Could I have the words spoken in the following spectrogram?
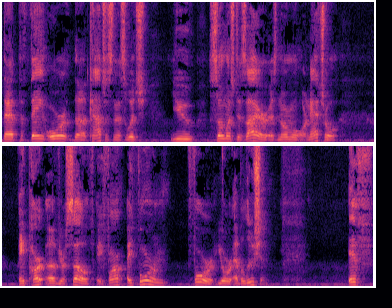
that the thing or the consciousness which you so much desire as normal or natural, a part of yourself, a, form, a form for your evolution. If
